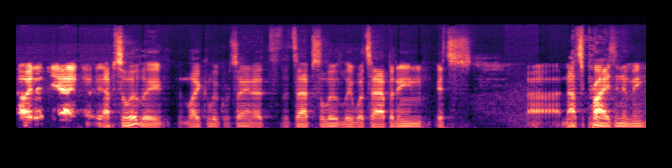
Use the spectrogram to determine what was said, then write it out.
no, yeah, absolutely. Like Luke was saying, that's that's absolutely what's happening. It's uh, not surprising to me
